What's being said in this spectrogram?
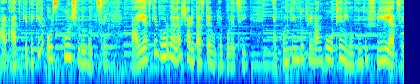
আর আজকে থেকে ওর স্কুল শুরু হচ্ছে। তাই আজকে ভোরবেলা সাড়ে পাঁচটায় উঠে পড়েছি। এখন কিন্তু ত্রিনাঙ্ক ওঠেনি, ও কিন্তু শুয়েই আছে।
